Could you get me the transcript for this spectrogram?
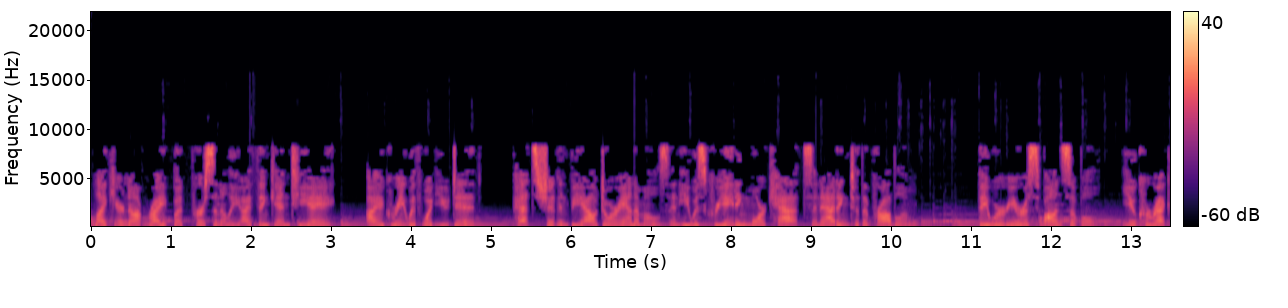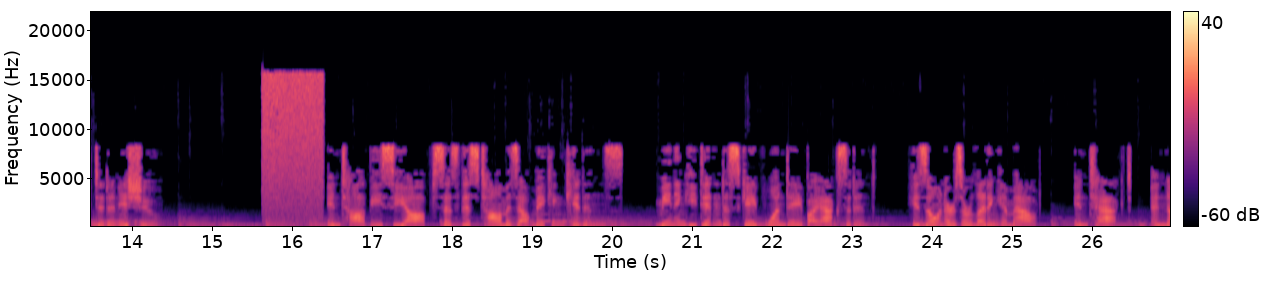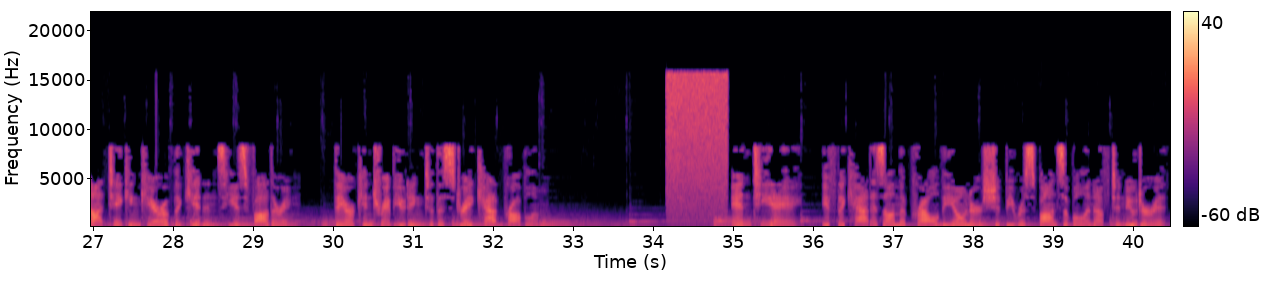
Like you're not right but personally I think NTA. I agree with what you did. Pets shouldn't be outdoor animals and he was creating more cats and adding to the problem. They were irresponsible. You corrected an issue. In Top ECOP says this Tom is out making kittens. Meaning he didn't escape one day by accident. His owners are letting him out. Intact. And not taking care of the kittens he is fathering. They are contributing to the stray cat problem. NTA. If the cat is on the prowl the owners should be responsible enough to neuter it.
